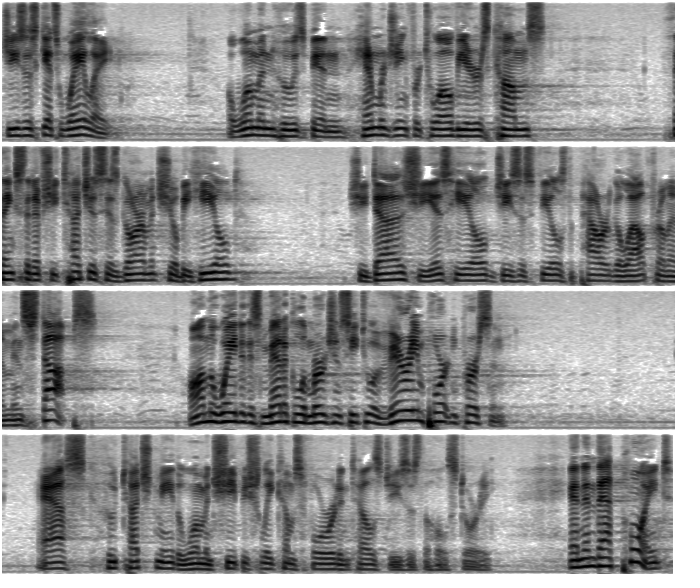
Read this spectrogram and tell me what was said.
Jesus gets waylaid. A woman who's been hemorrhaging for 12 years comes, thinks that if she touches his garment, she'll be healed. She does. She is healed. Jesus feels the power go out from him and stops on the way to this medical emergency to a very important person. Ask, Who touched me? The woman sheepishly comes forward and tells Jesus the whole story. And in that point,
